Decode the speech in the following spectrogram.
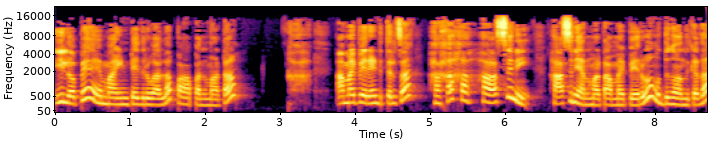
ఈలోపే మా ఇంటి ఎదురు వాళ్ళ పాప అనమాట అమ్మాయి పేరేంటి తెలుసా? హహ హాసిని. హాసిని అనమాట అమ్మాయి పేరు. ముద్దుగా ఉంది కదా.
